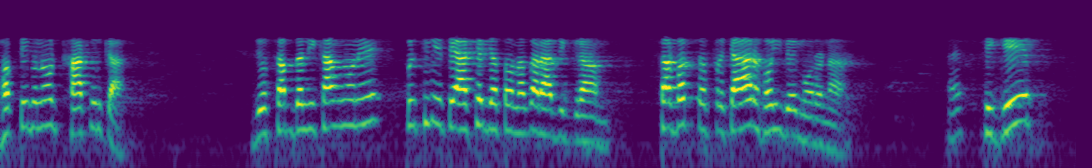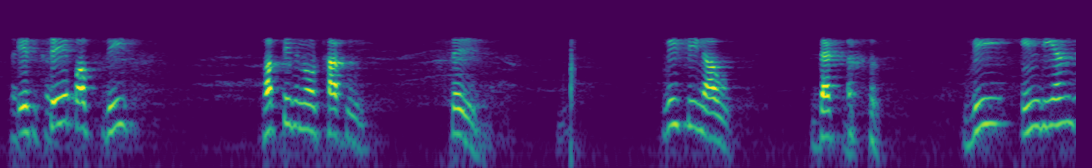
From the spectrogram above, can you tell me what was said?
भक्ति विनोद ठाकुर का जो शब्द लिखा उन्होंने पृथ्वी से आखे जतो नगर आदि ग्राम सर्वत्र प्रचार हो गए मोरना get a shape of this Bhakti Vinod Thakur से we see now that we Indians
